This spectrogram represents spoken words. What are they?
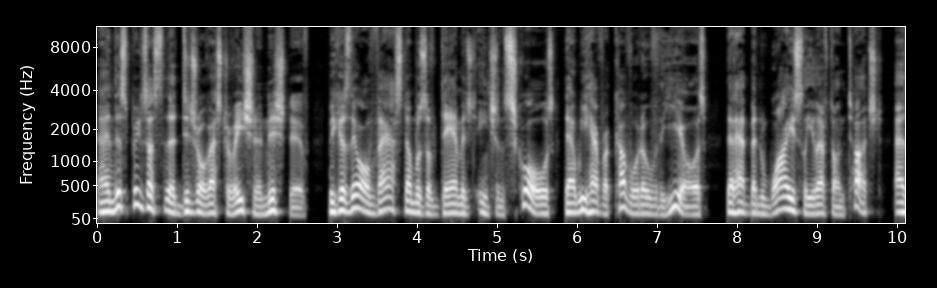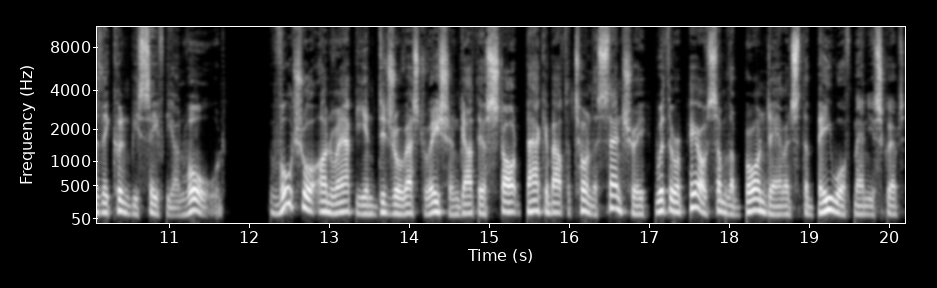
And this brings us to the Digital Restoration Initiative, because there are vast numbers of damaged ancient scrolls that we have recovered over the years that have been wisely left untouched as they couldn't be safely unrolled. Virtual unwrapping and digital restoration got their start back about the turn of the century with the repair of some of the burn damage to the Beowulf manuscript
